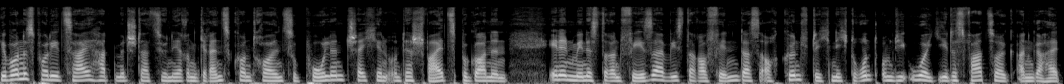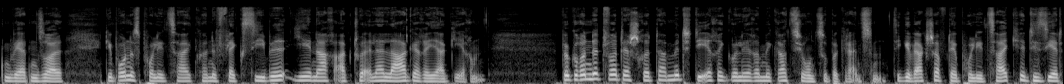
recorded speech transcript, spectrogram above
Die Bundespolizei hat mit stationären Grenzkontrollen zu Polen, Tschechien und der Schweiz begonnen. Innenministerin Faeser wies darauf hin, dass auch künftig nicht rund um die Uhr jedes Fahrzeug angehalten werden soll. Die Bundespolizei könne flexibel je nach aktueller Lage reagieren. Begründet wird der Schritt damit, die irreguläre Migration zu begrenzen. Die Gewerkschaft der Polizei kritisiert,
